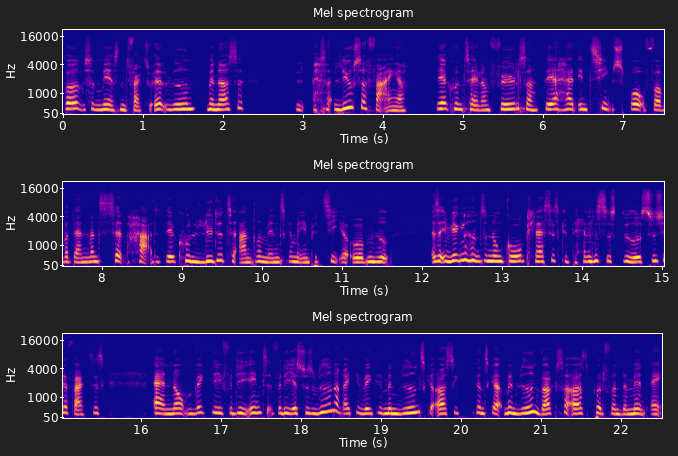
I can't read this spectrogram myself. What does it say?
både sådan mere sådan faktuel viden, men også altså, livserfaringer. Det at kunne tale om følelser, det at have et intimt sprog for, hvordan man selv har det, det at kunne lytte til andre mennesker med empati og åbenhed. Altså i virkeligheden så nogle gode klassiske dannelsesdyder, synes jeg faktisk er enormt vigtige, fordi, en, fordi jeg synes, viden er rigtig vigtig, men viden, skal også, den skal, men viden vokser også på et fundament af,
